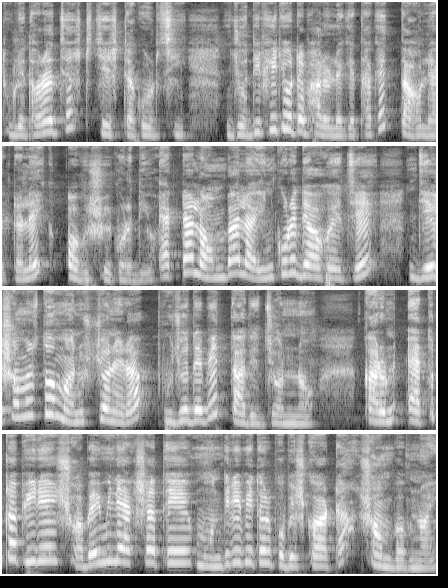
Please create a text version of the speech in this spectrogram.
তুলে ধরার জাস্ট চেষ্টা করছি। যদি ভিডিওটা ভালো লেগে থাকে, তাহলে একটা লাইক অবশ্যই করে দিও। একটা লম্বা লাইন করে দেওয়া হয়েছে, যে সমস্ত মানুষজনেরা পুজো দেবে তাদের জন্য। কারণ এতটা ভিড়ে সবাই মিলে একসাথে মন্দিরের ভেতর প্রবেশ করাটা সম্ভব নয়।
